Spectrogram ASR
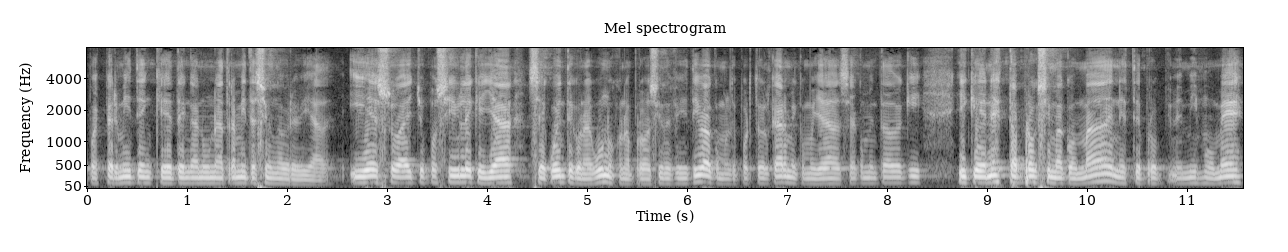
pues permiten que tengan una tramitación abreviada. Y eso ha hecho posible que ya se cuente con algunos con aprobación definitiva, como el de Puerto del Carmen, como ya se ha comentado aquí, y que en esta próxima CONMA, en este mismo mes,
